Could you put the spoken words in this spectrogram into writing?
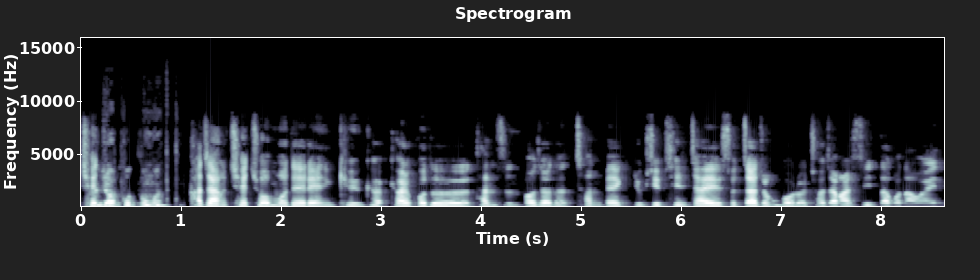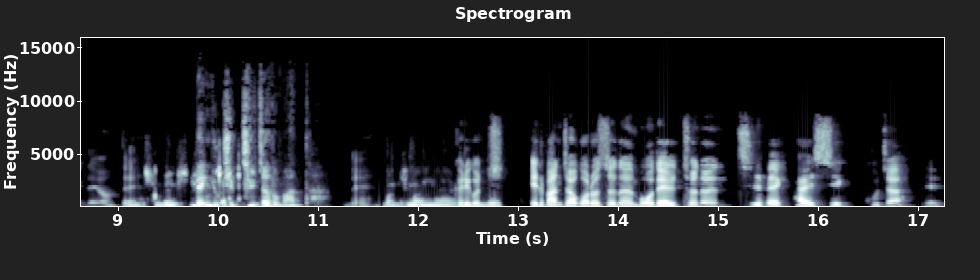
최, 그죠 보통은 가장 최초 모델인 Q, QR코드 단순 버전은 1167자의 숫자 정보를 저장할 수 있다고 나와 있네요. 네. 음, 1160 167자도 많다 네. 많긴 많네 그리고 근데 치- 일반적으로 쓰는 모델 2는 789자. 예.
